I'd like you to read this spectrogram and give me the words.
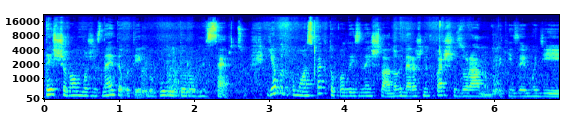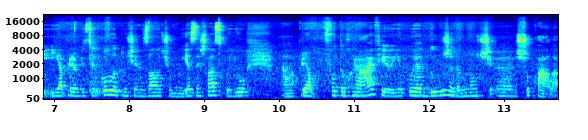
Те, що вам може, знаєте, от якби було дороге серцю. Я по такому аспекту, коли знайшла, ну Венера ж не вперше з ураном в такій взаємодії, і я прям відслідковувала, тому що я не знала чому. Я знайшла свою а, прям фотографію, яку я дуже давно е, шукала.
